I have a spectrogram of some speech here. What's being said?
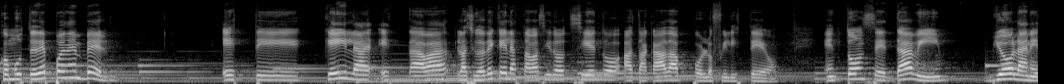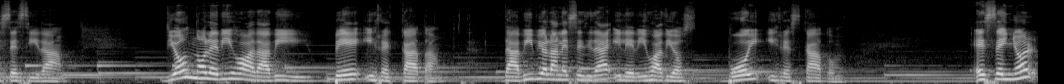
Como ustedes pueden ver, este, Keila estaba, la ciudad de Keila estaba siendo, siendo atacada por los filisteos. Entonces David vio la necesidad. Dios no le dijo a David, ve y rescata. David vio la necesidad y le dijo a Dios, voy y rescato. El Señor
